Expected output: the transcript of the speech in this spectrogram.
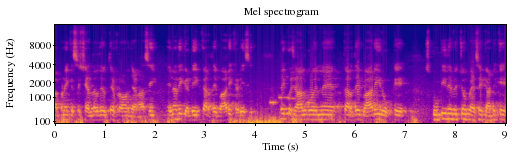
ਆਪਣੇ ਕਿਸੇ ਸ਼ੈਲਰ ਦੇ ਉੱਤੇ ਫੜਾਉਣ ਜਾਣਾ ਸੀ, ਇਹਨਾਂ ਦੀ ਗੱਡੀ ਘਰ ਦੇ ਬਾਹਰ ਹੀ ਖੜੀ ਸੀ। ਤੇ ਕੁਸ਼ਾਲ ਗੋਇਲ ਨੇ ਘਰ ਦੇ ਬਾਹਰ ਹੀ ਰੋਕ ਕੇ ਸਕੂਟੀ ਦੇ ਵਿੱਚੋਂ ਪੈਸੇ ਕੱਢ ਕੇ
